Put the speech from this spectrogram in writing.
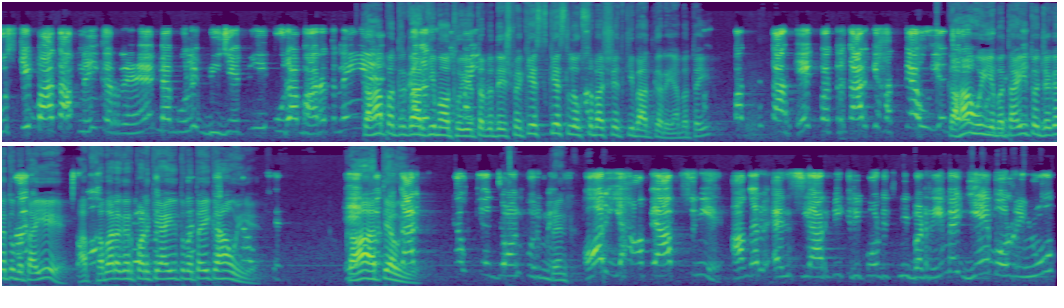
उसकी बात आप नहीं कर रहे हैं। मैं बोली बीजेपी पूरा भारत नहीं कहाँ पत्रकार की मौत हुई उत्तर प्रदेश में? किस किस लोकसभा क्षेत्र की बात कर रहे हैं बताइए? पत्रकार एक पत्रकार की हत्या हुई है कहाँ हुई है? बताइए तो जगह तो बताइए। आप खबर अगर पढ़ के आई तो बताइए कहाँ हुई है? कहाँ हत्या हुई है? जौनपुर में। और यहाँ पे आप सुनिए अगर एनसीआरबी की रिपोर्ट इतनी बढ़ रही है मैं ये बोल रही हूँ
